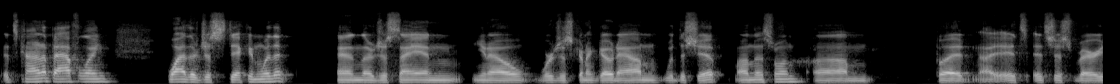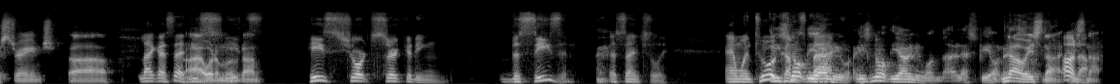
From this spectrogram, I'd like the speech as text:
it's kind of baffling why they're just sticking with it and they're just saying, you know, we're just going to go down with the ship on this one. Um, but uh, it's it's just very strange. Uh, Like I said, I would've moved on. He's short circuiting the season essentially, and when Tua He's comes not the back, only one. He's not the only one though. Let's be honest. no, he's not. Oh, he's no. not.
